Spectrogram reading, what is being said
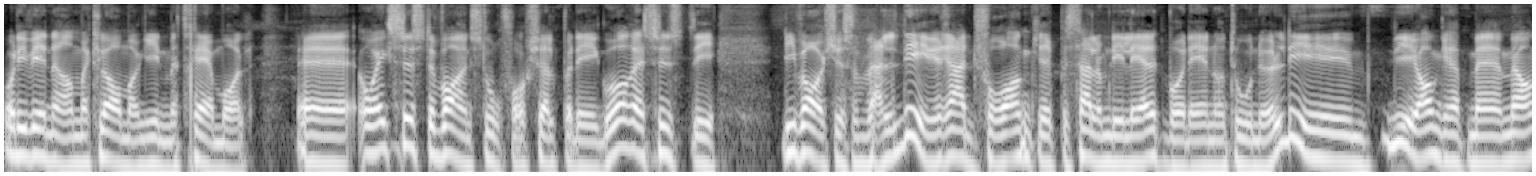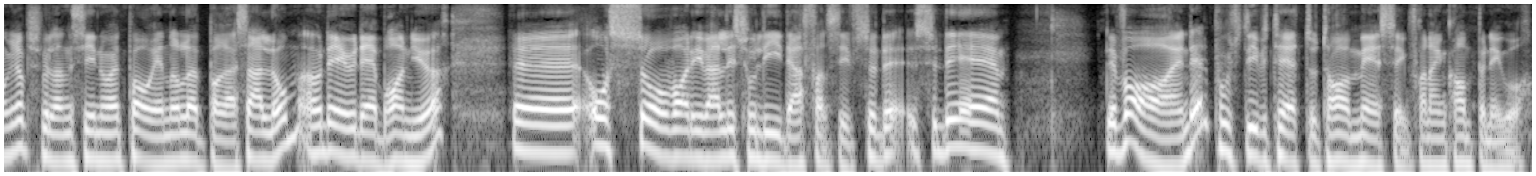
Og de vinner med klar margin med tre mål. Eh, Og jeg syns det var en stor forskjell på det i går. Jeg synes de de var ikke så veldig redd for å angripe, selv om de ledet både 1 og 2-0. De, de angrep med, med angrepsspillerne sine og et par indreløpere selv om, og det er jo det Brann gjør. Eh, og så var de veldig solide defensivt. Så, det, så det, det var en del positivitet å ta med seg fra den kampen i går.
